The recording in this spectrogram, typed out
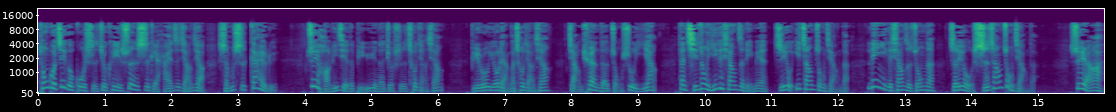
通过这个故事，就可以顺势给孩子讲讲什么是概率。最好理解的比喻呢，就是抽奖箱。比如有两个抽奖箱，奖券的总数一样，但其中一个箱子里面只有一张中奖的，另一个箱子中呢则有十张中奖的。虽然啊，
